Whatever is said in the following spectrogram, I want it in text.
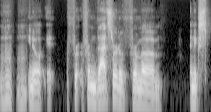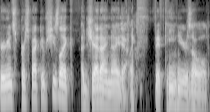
mhm, mhm. You know, it, fr- from that sort of from um, an experience perspective, she's like a Jedi Knight Yeah. at like 15 years old.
